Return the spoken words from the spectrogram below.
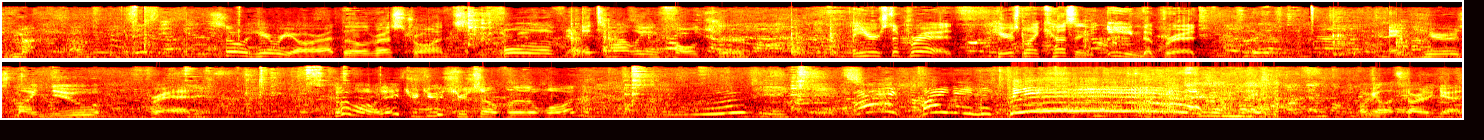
Come on. So here we are at the restaurant, full of Italian culture. And here's the bread. Here's my cousin eating the bread. And here's my new friend. Come on, introduce yourself, little one. Hi, my name is Okay, let's start again.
